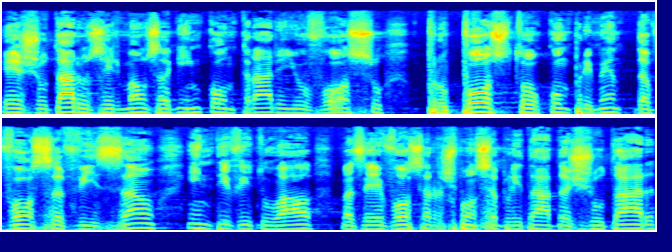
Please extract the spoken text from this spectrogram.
é ajudar os irmãos a encontrarem o vosso propósito ou cumprimento da vossa visão individual, mas é a vossa responsabilidade ajudar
